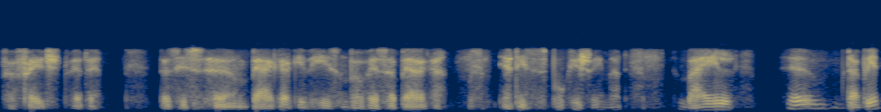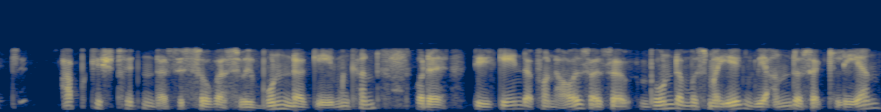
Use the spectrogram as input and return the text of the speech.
verfälscht werde. Das ist äh, Berger gewesen, Professor Berger, der dieses Buch geschrieben hat, weil äh, da wird abgestritten, dass es sowas wie Wunder geben kann. Oder die gehen davon aus, also Wunder muss man irgendwie anders erklären.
